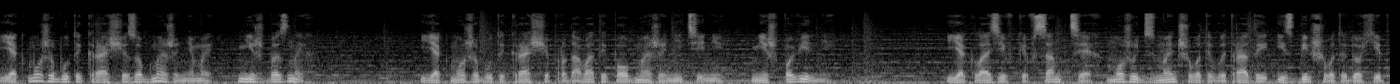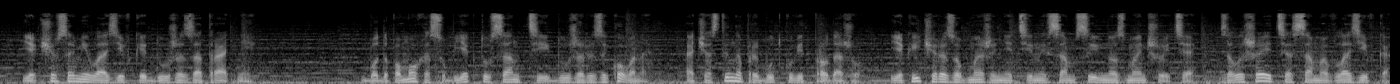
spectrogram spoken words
як може бути краще з обмеженнями, ніж без них? Як може бути краще продавати по обмеженій ціні, ніж по вільній? Як лазівки в санкціях можуть зменшувати витрати і збільшувати дохід, якщо самі лазівки дуже затратні? Бо допомога суб'єкту санкцій дуже ризикована, а частина прибутку від продажу, який через обмеження ціни сам сильно зменшується, залишається саме в лазівках.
